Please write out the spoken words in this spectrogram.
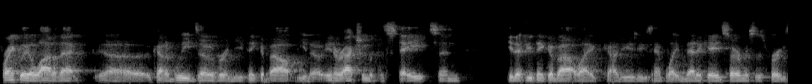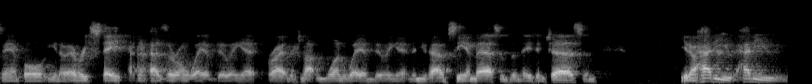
frankly, a lot of that uh, kind of bleeds over and you think about, you know, interaction with the states. And, you know, if you think about like, I'd use an example like Medicaid services, for example, you know, every state kind of has their own way of doing it, right? There's not one way of doing it. And then you have CMS and then HHS and, you know, how do you, how do you,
